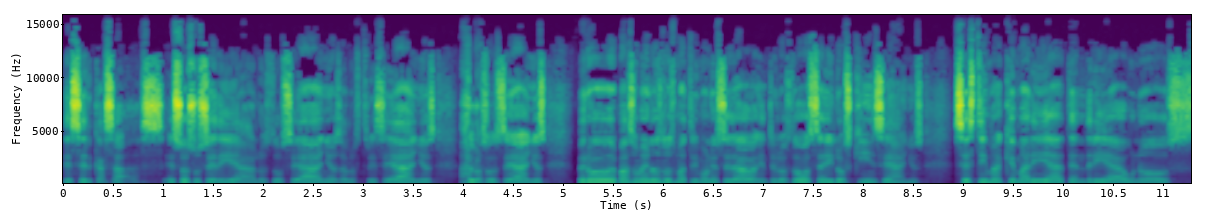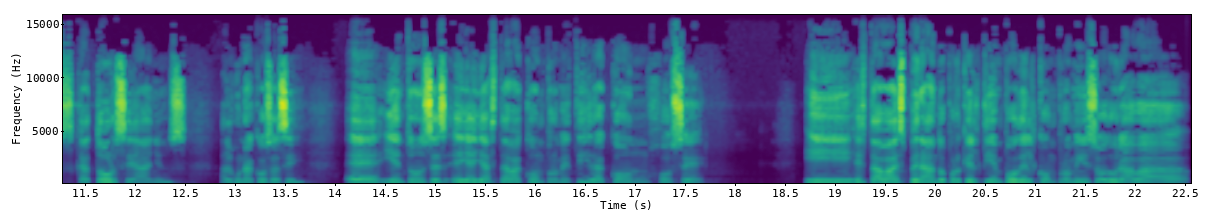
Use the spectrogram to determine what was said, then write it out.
de ser casadas. Eso sucedía a los 12 años, a los 13 años, a los 12 años, pero más o menos los matrimonios se daban entre los 12 y los 15 años. Se estima que María tendría unos 14 años alguna cosa así. Eh, y entonces ella ya estaba comprometida con José. Y estaba esperando porque el tiempo del compromiso duraba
